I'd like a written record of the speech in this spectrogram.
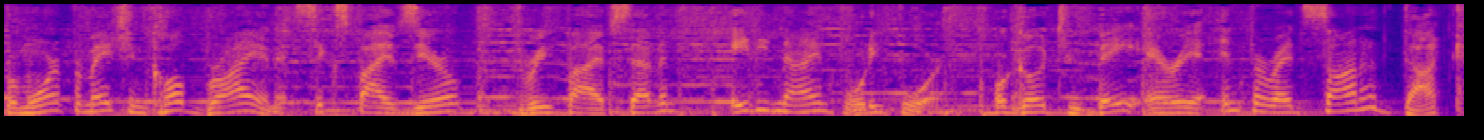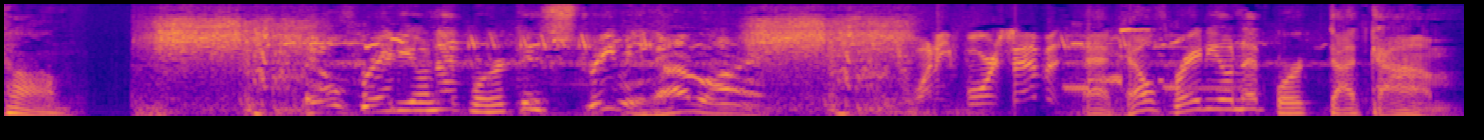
For more information, call Brian at 650-357-8944 or go to Bay Area Infrared infraredsauna.com. Health Radio Network is streaming online 24 7 at healthradionetwork.com.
